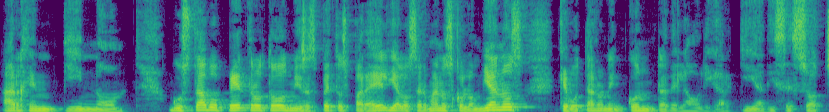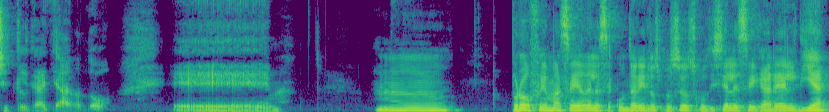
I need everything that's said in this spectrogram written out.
argentino. Gustavo Petro, todos mis respetos para él y a los hermanos colombianos que votaron en contra de la oligarquía, dice Xochitl Gallardo. Eh, mm, Profe, más allá de la secundaria y los procesos judiciales, llegará el día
